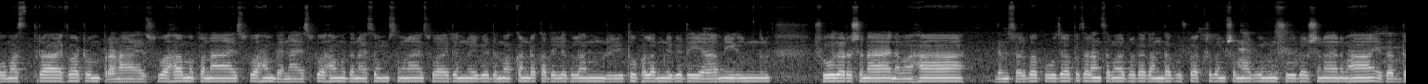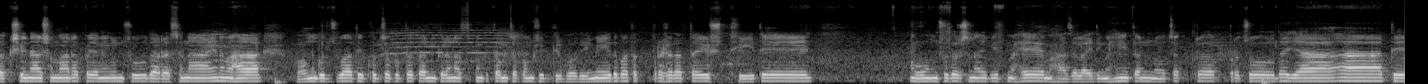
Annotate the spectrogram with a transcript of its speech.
ॐस्त्राय फटुं प्रणाय स्वहमपनाय स्वहं व्यनाय स्वहमुदनाय स्वं समनाय स्वायुधं नैवेद्यमखण्डकदलिफलं ऋतुफलं निवेदयामि। सुदर्शनाय नमः। इदं सर्वपूजापचरान् समर्पितगन्धपुष्पाक्षतं समर्पयामि सुदर्शनाय नमः एतद्दक्षिणा समर्पयामि सुदर्शनाय नमः ॐ गुज्वाति कुचकुप्ततन्किरणस्मिन् कृतं चपं सिद्धिर्भवति मेदव तत्प्रसदत्तये स्थिते ॐ सुदर्शनाय विद्महे महाजलाय धीमहि तन्नो चक्र प्रचोदयाते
